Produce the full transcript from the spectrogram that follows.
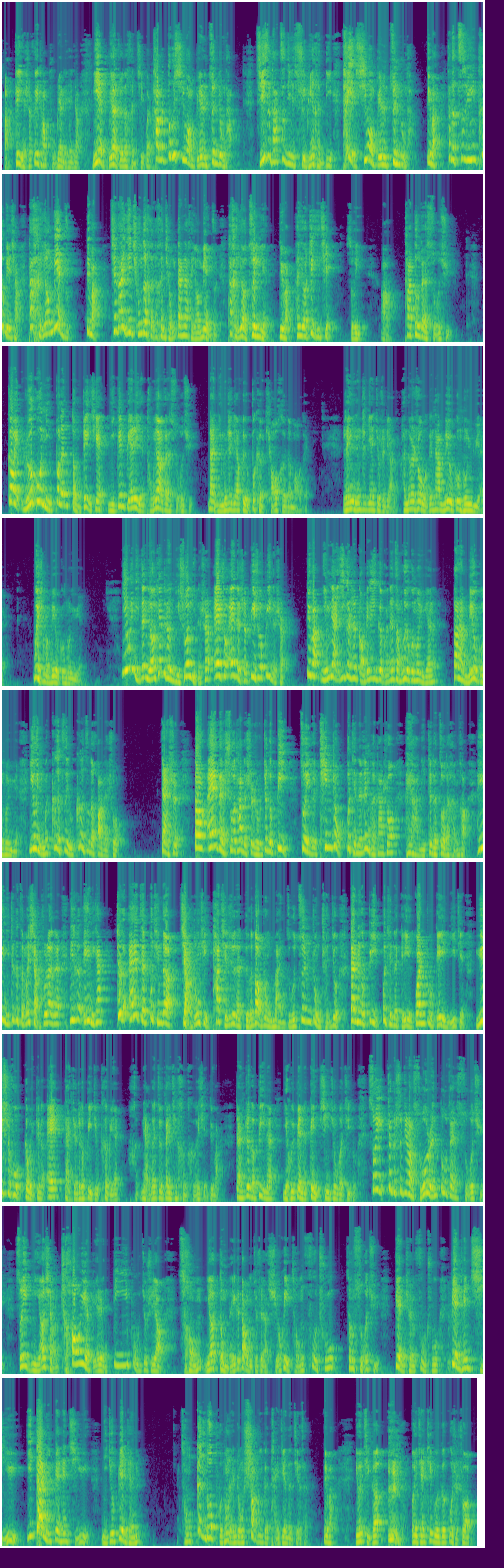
啊，这也是非常普遍的现象，你也不要觉得很奇怪，他们都希望别人尊重他，即使他自己水平很低，他也希望别人尊重他，对吧？他的自尊心特别强，他很要面子，对吧？其实他已经穷得很很穷，但是他很要面子，他很要尊严，对吧？他要这一切，所以啊，他都在索取。各位，如果你不能懂这一切，你跟别人也同样在索取，那你们之间会有不可调和的矛盾。人与人之间就是这样的。很多人说我跟他没有共同语言，为什么没有共同语言？因为你在聊天的时候，你说你的事儿，A 说 A 的事儿，B 说 B 的事儿，对吧？你们俩一个是搞这个，一个搞那，怎么会有共同语言呢？当然没有共同语言，因为你们各自有各自的话在说。但是当 A 在说他的事时候，这个 B 做一个听众，不停的认可他，说：“哎呀，你这个做的很好，哎，你这个怎么想出来的？你说，哎，你看这个 A 在不停的讲东西，他其实就在得到这种满足、尊重、成就。但这个 B 不停的给予关注、给予理解，于是乎，各位这个 A 感觉这个 B 就特别很，两个就在一起很和谐，对吧？但是这个 B 呢，也会变得更有心胸和气度。所以这个世界上所有人都在索取，所以你要想超越别人，第一步就是要。从你要懂得一个道理，就是要学会从付出、从索取变成付出，变成给予。一旦你变成给予，你就变成从更多普通人中上一个台阶的阶层，对吧？有几个，我以前听过一个故事，说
